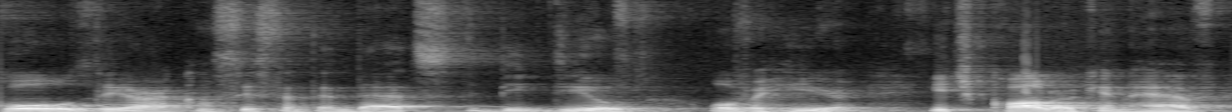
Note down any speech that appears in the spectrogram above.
codes they are consistent, and that's the big deal over here. Each color can have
